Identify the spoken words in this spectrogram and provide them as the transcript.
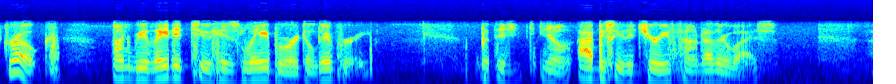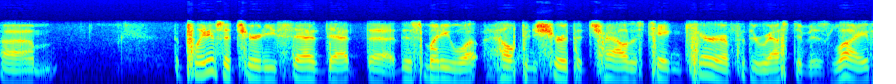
stroke unrelated to his labor or delivery. But the, you know, obviously the jury found otherwise. Um, the plaintiff's attorney said that uh, this money will help ensure that the child is taken care of for the rest of his life,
